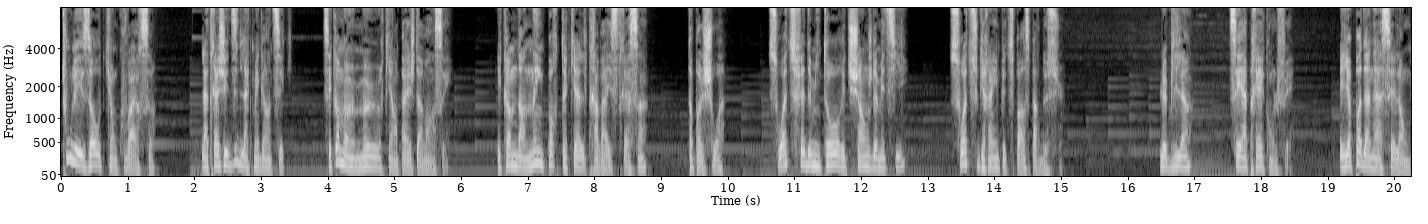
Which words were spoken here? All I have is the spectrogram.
tous les autres qui ont couvert ça. La tragédie de lac mégantic, c'est comme un mur qui empêche d'avancer. Et comme dans n'importe quel travail stressant, t'as pas le choix. Soit tu fais demi-tour et tu changes de métier, soit tu grimpes et tu passes par-dessus. Le bilan, c'est après qu'on le fait. Il n'y a pas d'année assez longue,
